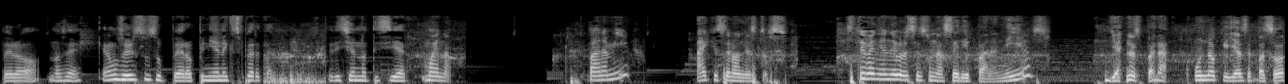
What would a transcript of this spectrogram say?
pero no sé. Queremos oír su super opinión experta. Edición noticiera. Bueno, para mí hay que ser honestos. Steven Universe es una serie para niños. Ya no es para uno que ya se pasó.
